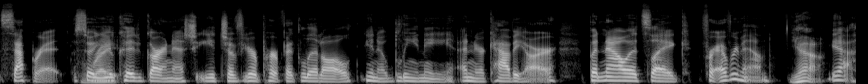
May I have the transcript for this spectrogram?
separate. So Right. you could garnish each of your perfect little, you know, blini and your caviar. But now it's like for every man. Yeah. Yeah.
